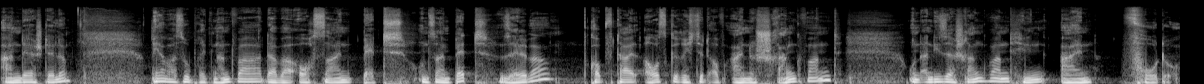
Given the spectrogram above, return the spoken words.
an der Stelle. Ja, was so prägnant war, da war auch sein Bett. Und sein Bett selber, Kopfteil ausgerichtet auf eine Schrankwand. Und an dieser Schrankwand hing ein Foto.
